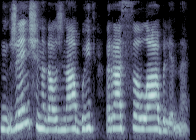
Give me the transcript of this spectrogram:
женщина должна быть расслабленная,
